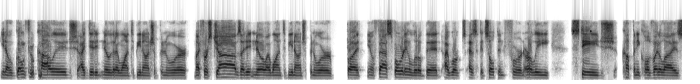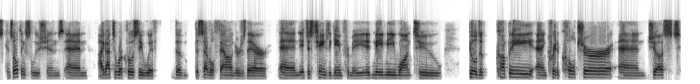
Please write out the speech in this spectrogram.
you know, going through college, I didn't know that I wanted to be an entrepreneur. My first jobs, I didn't know I wanted to be an entrepreneur but you know, fast forwarding a little bit, I worked as a consultant for an early stage company called Vitalize Consulting Solutions, and I got to work closely with the the several founders there, and it just changed the game for me. It made me want to build a company and create a culture and just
